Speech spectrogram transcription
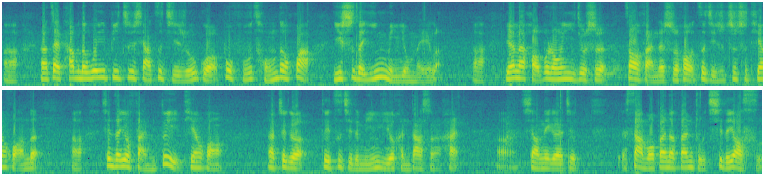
啊，那在他们的威逼之下，自己如果不服从的话，一世的英名又没了，啊，原来好不容易就是造反的时候，自己是支持天皇的。啊，现在又反对天皇，那这个对自己的名誉有很大损害，啊，像那个就萨摩藩的藩主气得要死，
